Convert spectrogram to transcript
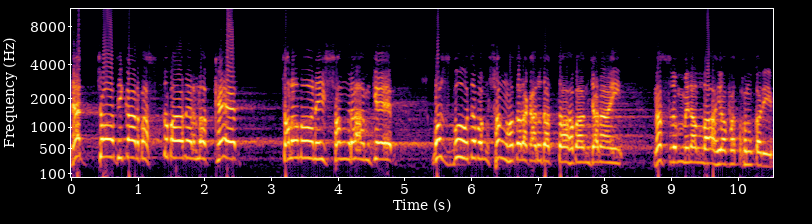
ন্যায্য অধিকার বাস্তবায়নের লক্ষ্যে চলমান এই সংগ্রামকে মজবুত এবং সংহত রাখার উদাত্ত আহ্বান জানাই। নসরুম মিনাল্লাহ ফতহুন করিম।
